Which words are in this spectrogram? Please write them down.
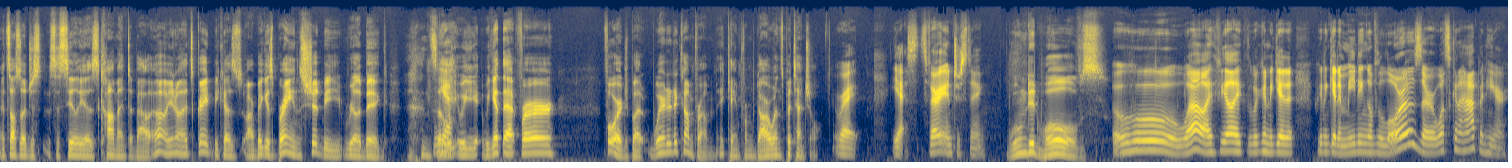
It's also just Cecilia's comment about, oh, you know, it's great because our biggest brains should be really big. so Yeah. we, we, we get that for Forge, but where did it come from? It came from Darwin's potential. Right. Yes, it's very interesting. Wounded wolves. Oh well, I feel like we're gonna get a we're gonna get a meeting of the Lauras, or what's gonna happen here?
